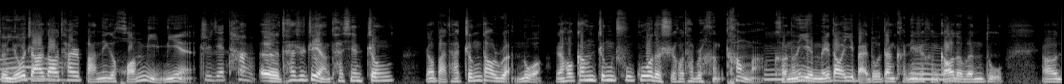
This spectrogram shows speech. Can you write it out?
就油炸糕，它是把那个黄米面直接烫。呃，它是这样，它先蒸。然后把它蒸到软糯，然后刚蒸出锅的时候，它不是很烫嘛？可能也没到一百度，但肯定是很高的温度。然后，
